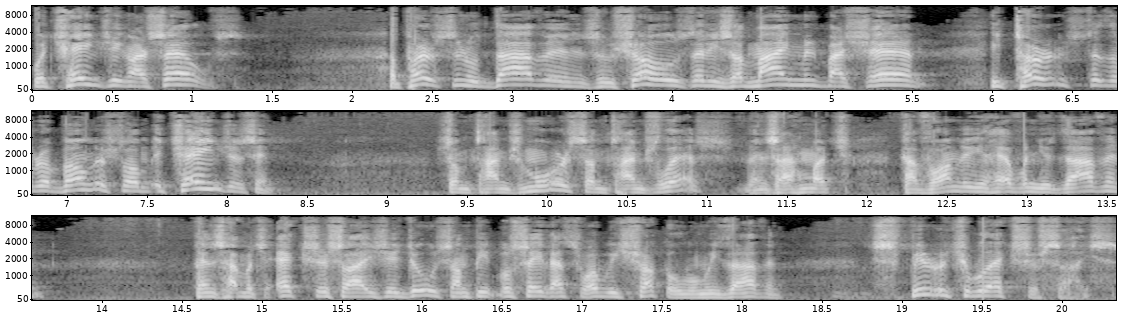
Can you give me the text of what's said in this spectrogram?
We're changing ourselves. A person who davens, who shows that he's a ma'amin BaShem, he turns to the Rabbon Shalom, it changes him. Sometimes more, sometimes less. Depends how much kavanah you have when you daven. Depends how much exercise you do. Some people say that's why we shuckle when we daven. Spiritual exercise.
